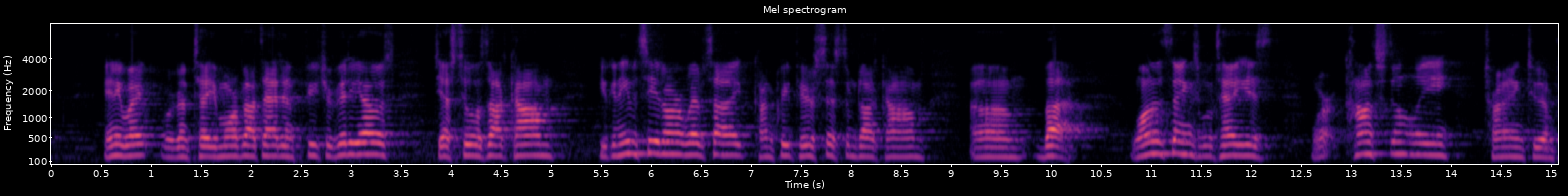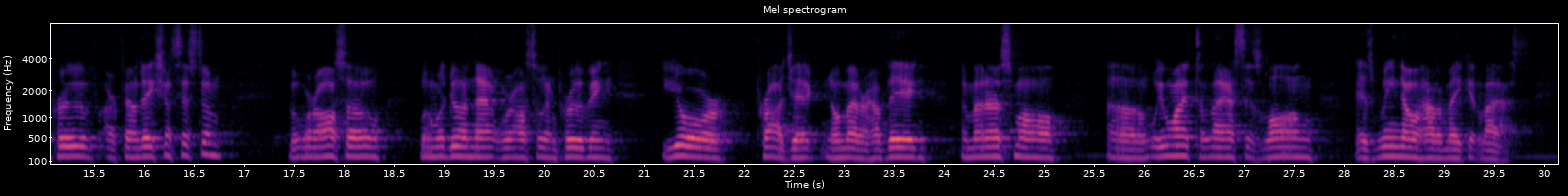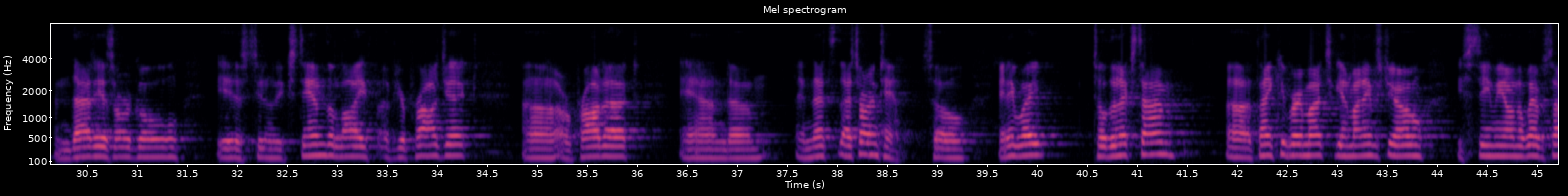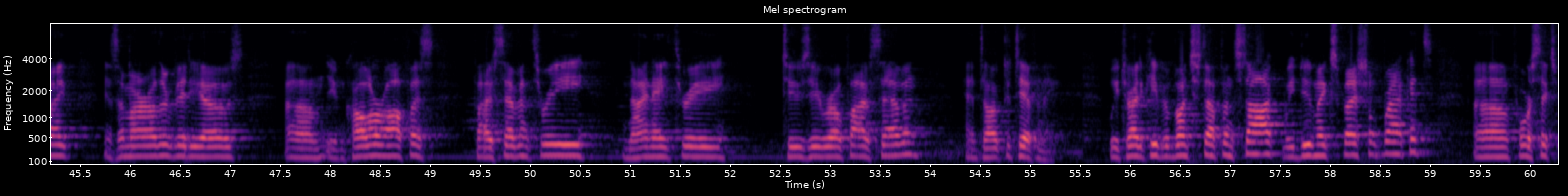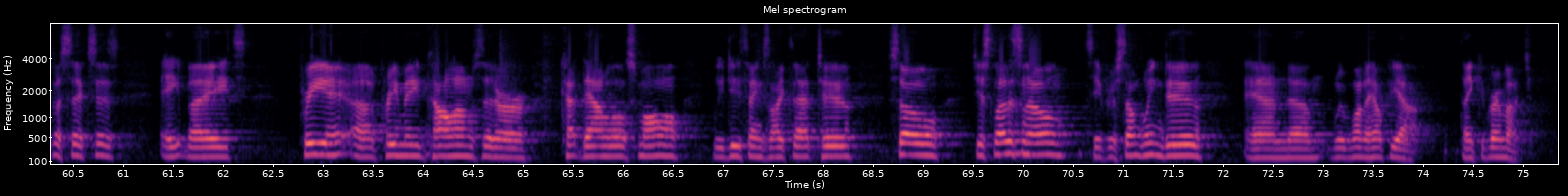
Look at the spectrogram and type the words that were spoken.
Anyway, we're going to tell you more about that in future videos. JustTools.com. You can even see it on our website, concretepiersystem.com. Um, but one of the things we'll tell you is we're constantly trying to improve our foundation system, but we're also, when we're doing that, we're also improving your project, no matter how big, no matter how small. Uh, we want it to last as long as we know how to make it last. And that is our goal, is to extend the life of your project uh, or product, and um, and that's that's our intent. So anyway, till the next time, uh, thank you very much. Again, my name is Joe. You see me on the website and some of our other videos. Um, you can call our office 573 983 2057 and talk to Tiffany. We try to keep a bunch of stuff in stock. We do make special brackets uh, for 6 by 6s 8 by 8s pre, uh, pre-made columns that are cut down a little small. We do things like that too. So just let us know, see if there's something we can do, and um, we want to help you out. Thank you very much.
